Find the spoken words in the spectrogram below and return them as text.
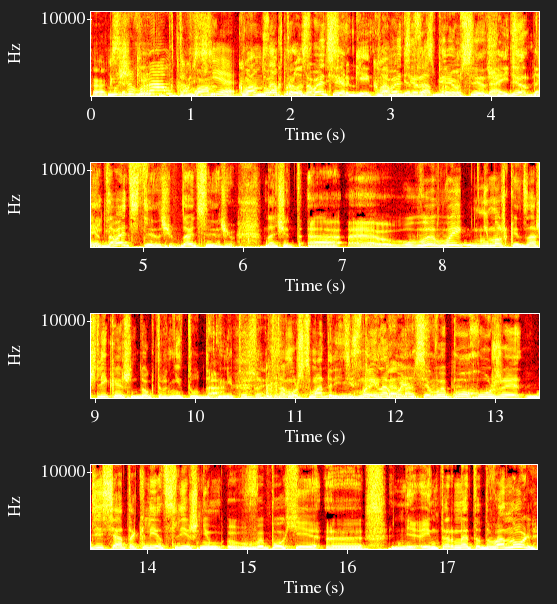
Так, Мы же в Сергей, рамках к вам- все. к вам Доктор, запрос, давайте, Сергей, к вам давайте идет разберем запрос. следующим. Дайте, Нет, дайте. Нет, давайте следующим. Давайте следующим. Значит, э, э, вы, вы немножко зашли, конечно, доктор, не туда. Не туда. Потому что, смотрите, Не мы находимся в эпоху уже десяток лет с лишним, в эпохе э, не- интернета 2.0,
